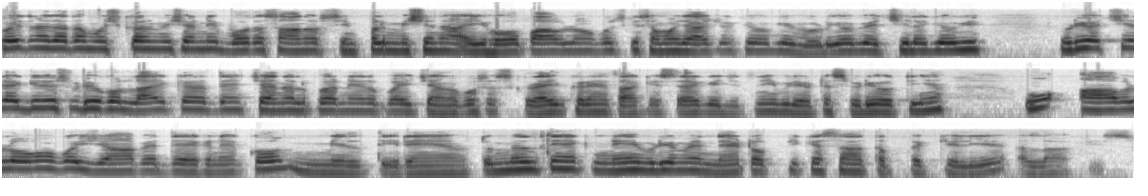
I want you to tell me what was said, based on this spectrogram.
कोई इतना ज़्यादा मुश्किल मिशन नहीं, बहुत आसान और सिंपल मिशन है। आई होप आप लोगों को उसकी समझ आ चुकी होगी वीडियो भी अच्छी लगी होगी। वीडियो अच्छी लगी तो इस वीडियो को लाइक कर दें चैनल पर नहीं तो भाई चैनल को सब्सक्राइब करें ताकि इस तरह की जितनी भी लेटेस्ट वीडियो होती हैं, वो आप लोगों को यहाँ पर देखने को मिलती रहे। तो मिलते हैं एक नई वीडियो में नए टॉपिक के साथ, तब तक के लिए अल्लाह हाफिज़।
